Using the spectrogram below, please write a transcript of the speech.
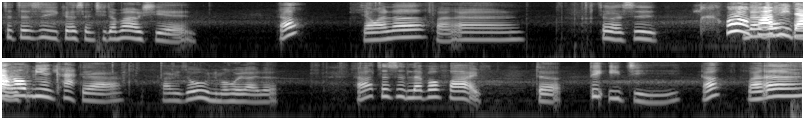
这真是一个神奇的冒险。好讲完了晚安。这个是 我有芭比在后面看对啊芭比说你们回来了。好这是 level five 的第一集。好晚安。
